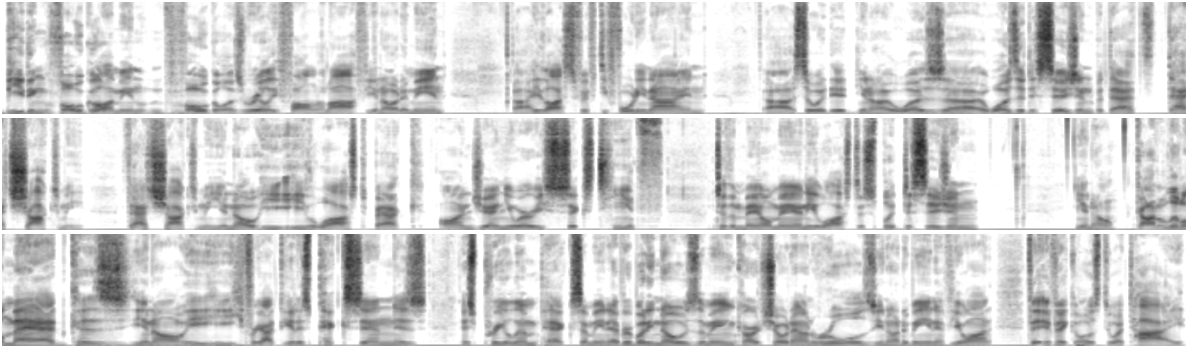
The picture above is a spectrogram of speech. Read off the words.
beating Vogel. I mean, Vogel has really fallen off. You know what I mean? Uh, he lost 50 49. Uh, so it, it, you know, it was uh, it was a decision, but that that shocked me. That shocked me. You know, he he lost back on January 16th to the mailman. He lost a split decision. You know, got a little mad because you know he, he forgot to get his picks in, his his prelim picks. I mean, everybody knows the main card showdown rules. You know what I mean? If you want, if it goes to a tie,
